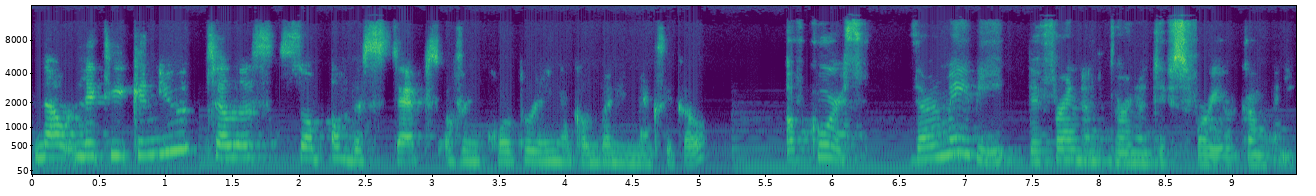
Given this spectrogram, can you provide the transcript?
Now, Leti, can you tell us some of the steps of incorporating a company in Mexico? Of course, there may be different alternatives for your company.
